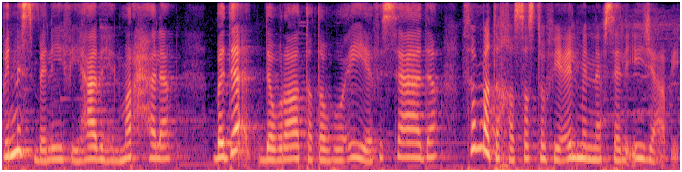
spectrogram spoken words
بالنسبة لي في هذه المرحلة بدأت دورات تطوعية في السعادة ثم تخصصت في علم النفس الإيجابي.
